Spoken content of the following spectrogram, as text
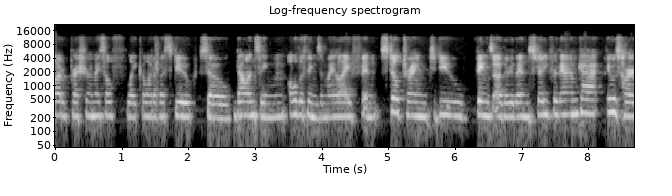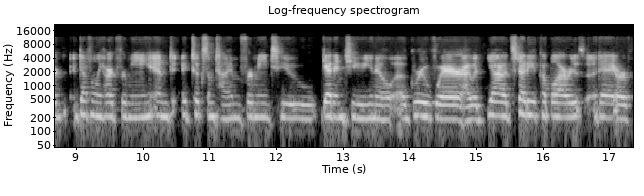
lot of pressure on myself, like a lot of us do. So, balancing all the things in my life and still trying to do things other than study for the MCAT, it was hard, definitely hard for me. And it took some time for me to get into, you know, a groove where I would, yeah, I'd study a couple hours a day or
